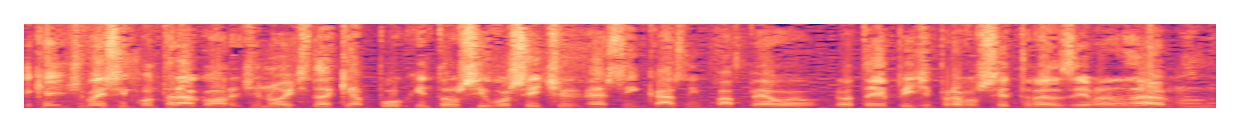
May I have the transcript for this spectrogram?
É que a gente vai se encontrar agora de noite, daqui a pouco, então se você tivesse em casa em papel, eu, eu até ia pedir pra você trazer. Mas ah, hum,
